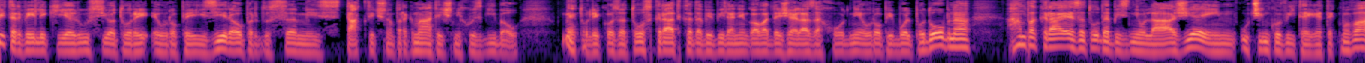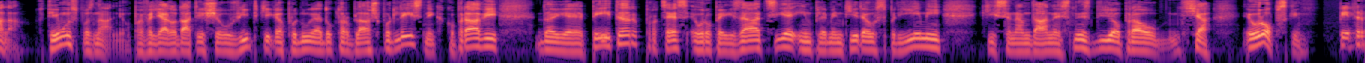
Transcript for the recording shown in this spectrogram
Peter Veliki je Rusijo torej evropeiziral predvsem iz taktično-pragmatičnih vzgibov. Ne toliko zato, skratka, da bi bila njegova dežela Zahodnji Evropi bolj podobna, ampak raje zato, da bi z njo lažje in učinkoviteje tekmovala. K temu spoznanju pa velja dodati še uvid, ki ga ponuja dr. Blaž Podlesnik, ko pravi, da je Peter proces evropeizacije implementiral s prijemi, ki se nam danes ne zdijo prav, ja, evropski. Petr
